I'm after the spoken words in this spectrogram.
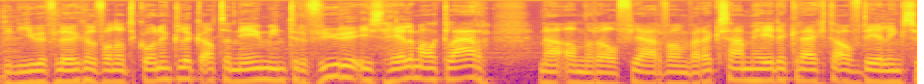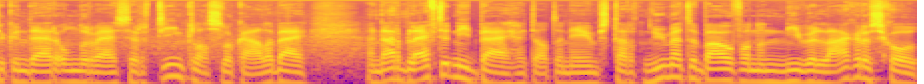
De nieuwe vleugel van het Koninklijk Atheneum in Tervuren is helemaal klaar. Na anderhalf jaar van werkzaamheden krijgt de afdeling secundair onderwijs er tien klaslokalen bij. En daar blijft het niet bij. Het Atheneum start nu met de bouw van een nieuwe lagere school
